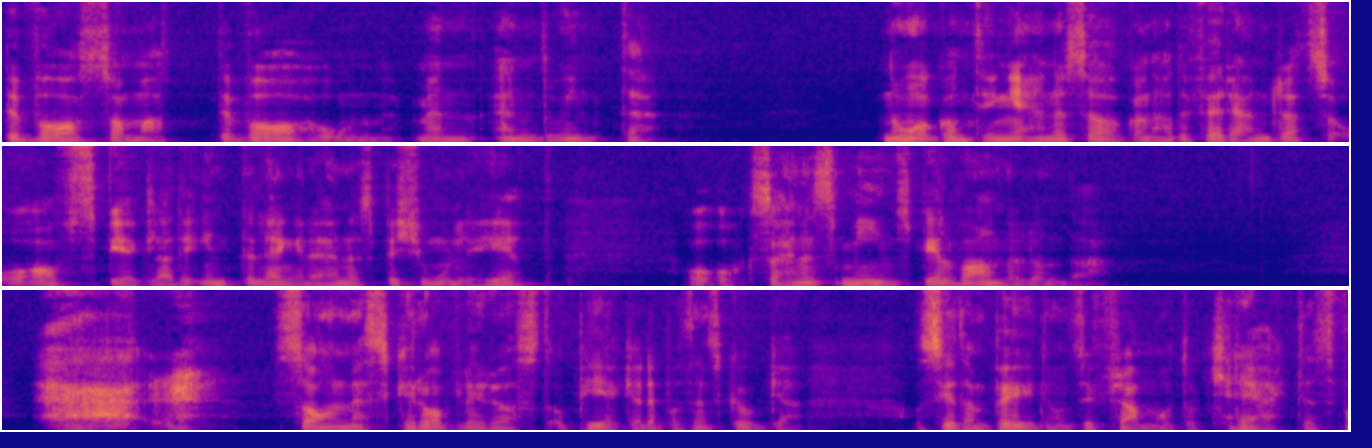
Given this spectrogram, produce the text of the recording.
Det var som att det var hon, men ändå inte. Någonting i hennes ögon hade förändrats och avspeglade inte längre hennes personlighet. Och också hennes minspel var annorlunda. Här! sa hon med skrovlig röst och pekade på sin skugga. Och sedan böjde hon sig framåt och kräktes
